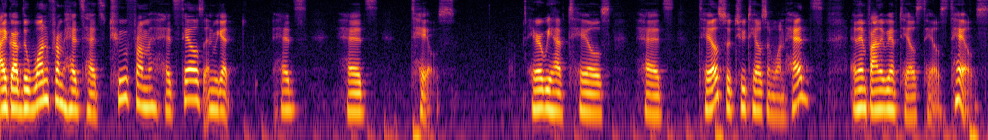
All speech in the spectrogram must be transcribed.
I grab the one from heads, heads, two from heads, tails, and we get heads, heads, tails. Here we have tails, heads, tails. So two tails and one heads. And then finally we have tails, tails, tails.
